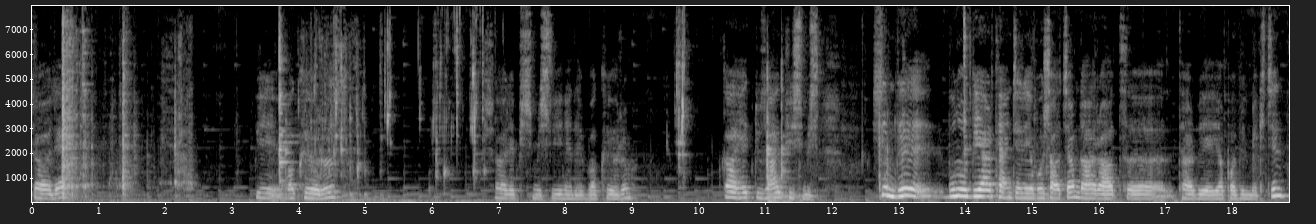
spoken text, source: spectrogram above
Şöyle bir bakıyoruz. Şöyle pişmişliğine de bakıyorum. Gayet güzel pişmiş. Şimdi bunu diğer tencereye boşaltacağım daha rahat e, terbiye yapabilmek için.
